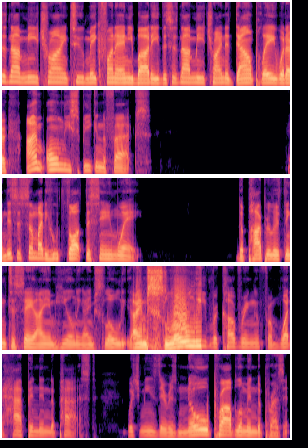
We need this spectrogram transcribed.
is not me trying to make fun of anybody. This is not me trying to downplay whatever. I'm only speaking the facts. And this is somebody who thought the same way the popular thing to say i am healing i'm slowly i am slowly recovering from what happened in the past which means there is no problem in the present.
